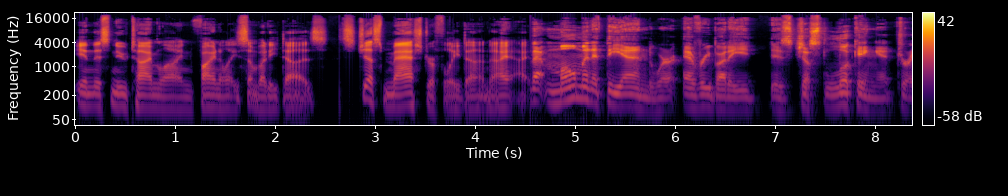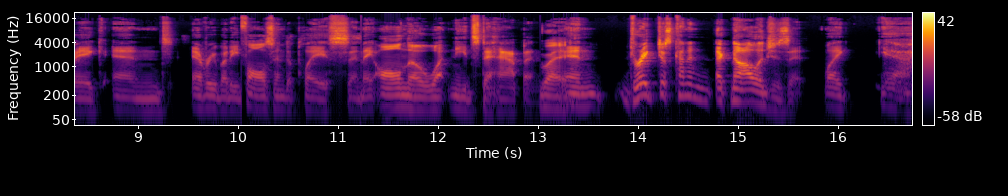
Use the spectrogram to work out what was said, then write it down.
in this new timeline, finally somebody does. It's just masterfully done. I, I that moment at the end where everybody is just looking at Drake and everybody falls into place and they all know what needs to happen. Right. And Drake just kind of acknowledges it, like, yeah,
